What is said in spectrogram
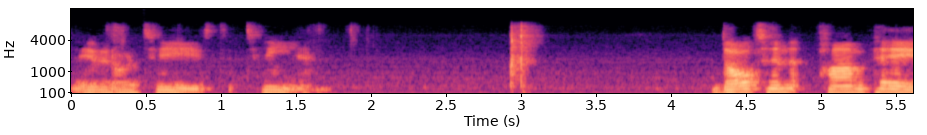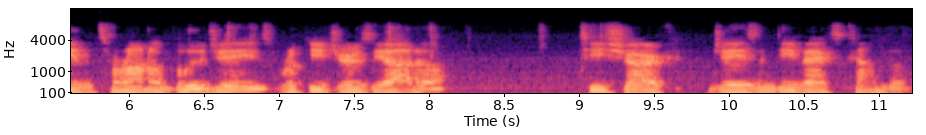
David Ortiz to 10. Dalton Pompey, the Toronto Blue Jays, rookie jersey auto. T Shark, Jays and D combo.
